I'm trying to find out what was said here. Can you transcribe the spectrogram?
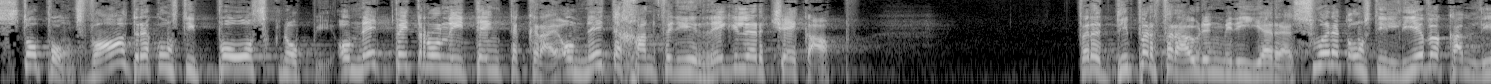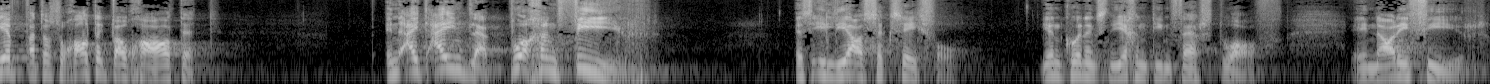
stop ons? Waar druk ons die pause knoppie om net petrol in die tank te kry, om net te gaan vir die regular check-up? vir 'n dieper verhouding met die Here sodat ons die lewe kan leef wat ons nog altyd wou gehad het. En uiteindelik, poging 4 is Elia suksesvol. 1 Konings 19 vers 12. En na die vuur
